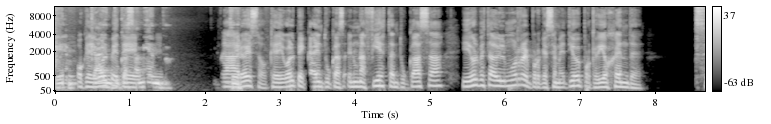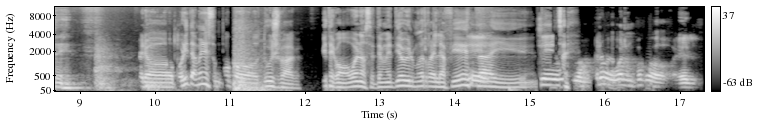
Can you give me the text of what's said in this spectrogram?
que, O que de cae en golpe tu te- casamiento. Claro, Sí. eso, que de golpe cae en tu casa, en una fiesta en tu casa, y de golpe está Bill Murray porque se metió y porque vio gente. Sí. Pero por ahí también es un poco douchebag. Viste, como bueno, se te metió Bill Murray en la fiesta y. Sí, Sí. bueno, creo que igual un poco el-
